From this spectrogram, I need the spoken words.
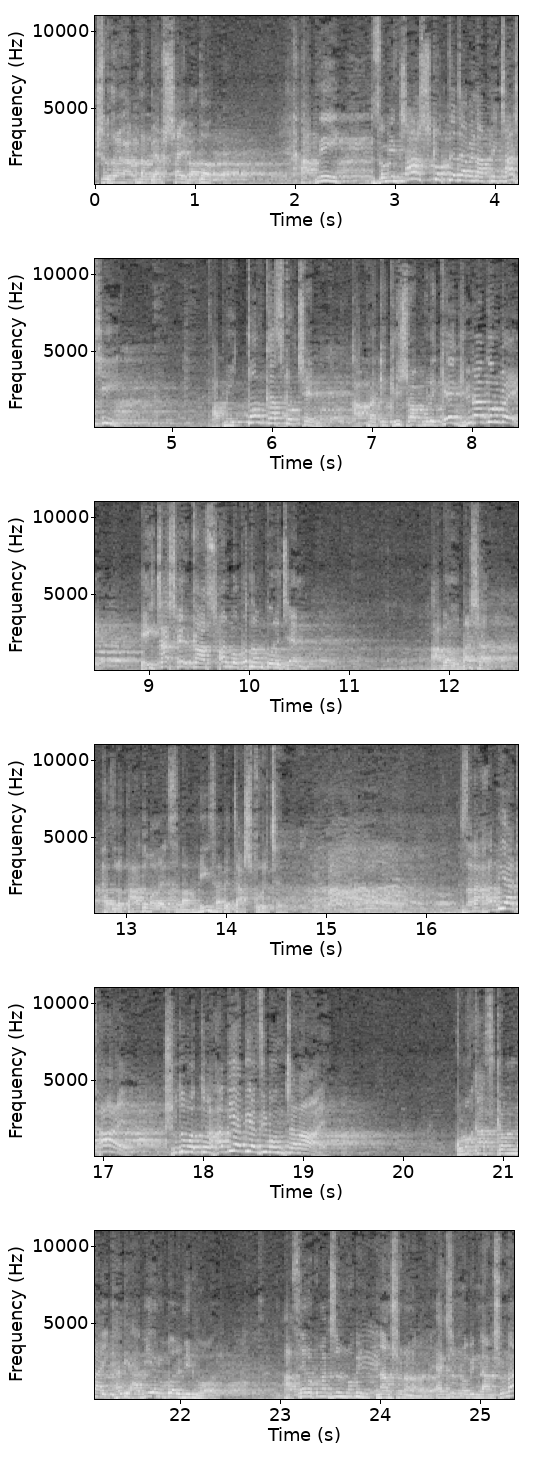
সুতরাং আপনার ব্যবসায় ইবাদত। আপনি জমি চাষ করতে যাবেন, আপনি চাষি। আপনি উত্তম কাজ করছেন। আপনাকে কৃষক বলে কে ঘৃণা করবে? এই চাষের কাজ সর্বপ্রথম করেছেন আবাল বাসা হজরত আদম আলাইসালাম নিজ হাতে চাষ করেছেন। যারা হাদিয়া খায়, শুধুমাত্র হাদিয়া দিয়ে জীবন চালায়। কোনো কাজ কাম নাই, খালি হাদিয়ার উপরে নির্ভর। আছে এরকম একজন নবীন নাম শোনা আমার একজন নবীন নাম শোনা,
